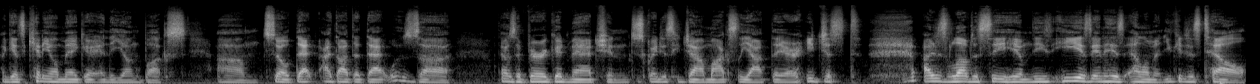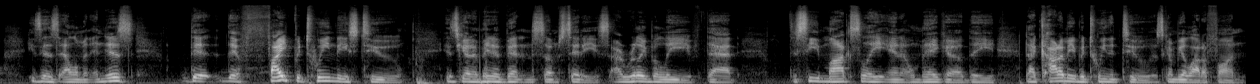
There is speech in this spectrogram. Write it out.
against Kenny Omega and the Young Bucks. Um, so that I thought that that was uh, that was a very good match, and just great to see Jon Moxley out there. He just, I just love to see him. He's, he is in his element. You can just tell he's in his element, and just the the fight between these two is going to main event in some cities. I really believe that to see Moxley and Omega, the dichotomy between the two is going to be a lot of fun.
